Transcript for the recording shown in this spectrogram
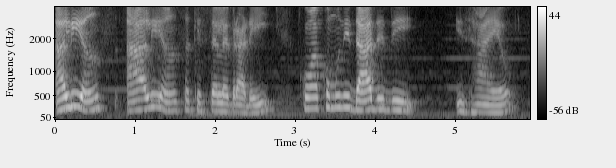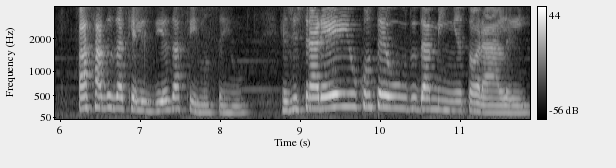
a aliança, a aliança que celebrarei com a comunidade de Israel. Passados aqueles dias, afirma o Senhor, registrarei o conteúdo da minha Torá, lei,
